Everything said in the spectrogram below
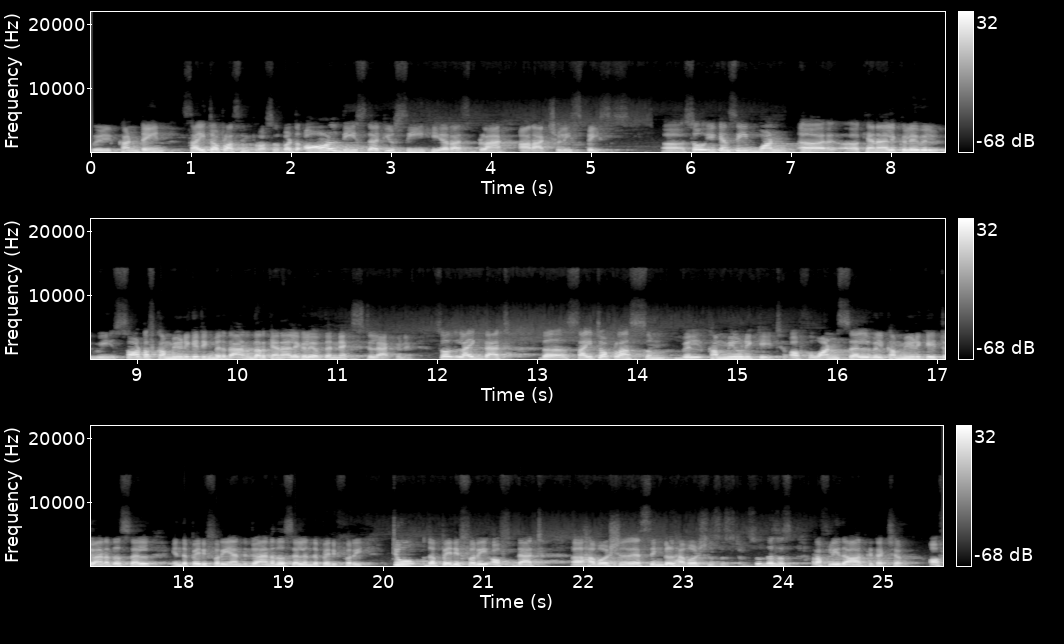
will contain cytoplasmic process. But all these that you see here as black are actually spaces. Uh, so you can see one uh, uh, canaliculi will be sort of communicating with another canaliculi of the next lacunae. So like that the cytoplasm will communicate of one cell will communicate to another cell in the periphery and to another cell in the periphery to the periphery of that uh, Haversian, a single Haversian system. So this is roughly the architecture of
